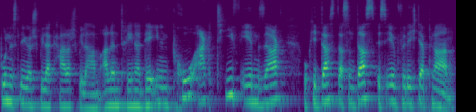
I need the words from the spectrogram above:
Bundesligaspieler, Kaderspieler haben alle einen Trainer, der ihnen proaktiv eben sagt, okay, das, das und das ist eben für dich der Plan.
